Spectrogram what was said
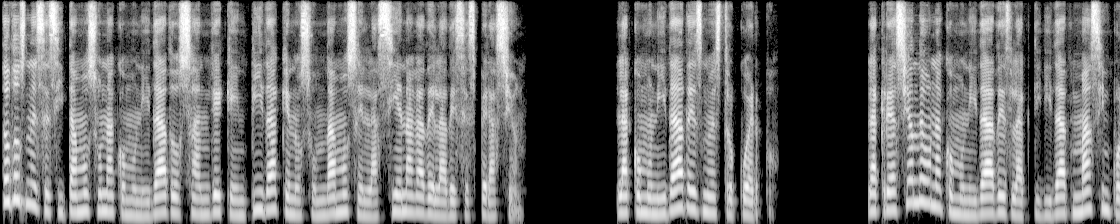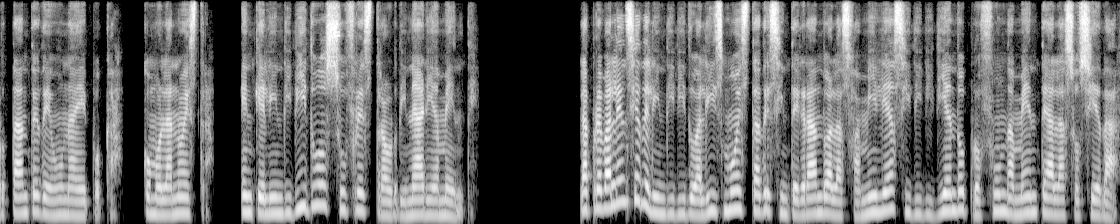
Todos necesitamos una comunidad o sangre que impida que nos hundamos en la ciénaga de la desesperación. La comunidad es nuestro cuerpo. La creación de una comunidad es la actividad más importante de una época, como la nuestra, en que el individuo sufre extraordinariamente. La prevalencia del individualismo está desintegrando a las familias y dividiendo profundamente a la sociedad.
